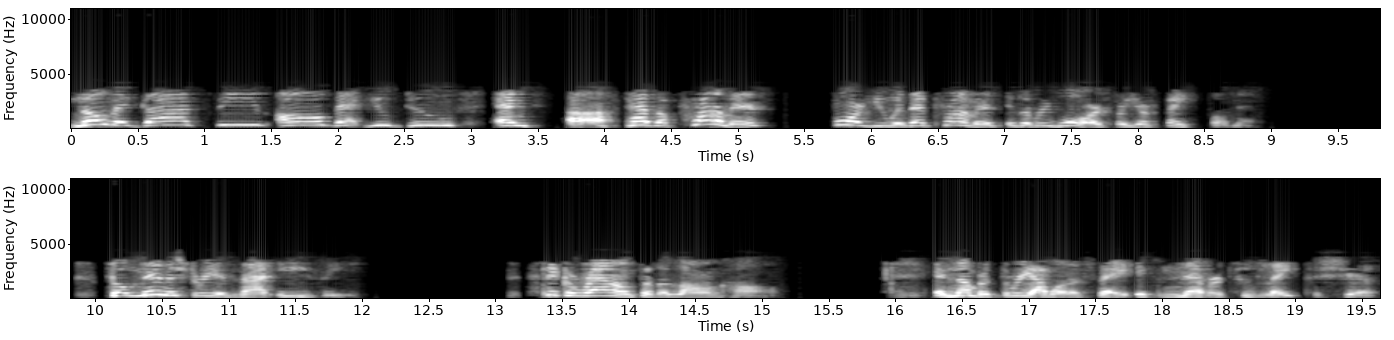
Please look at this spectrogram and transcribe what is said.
know that God sees all that you do and uh, has a promise for you, and that promise is a reward for your faithfulness. So ministry is not easy. Stick around for the long haul. And number three, I want to say it's never too late to shift.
